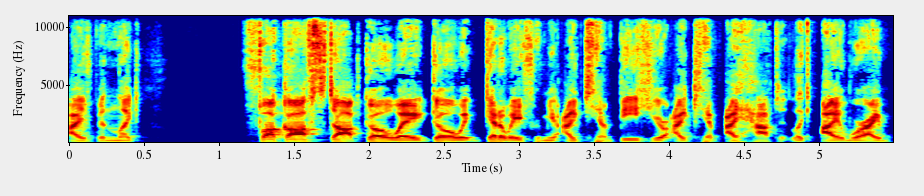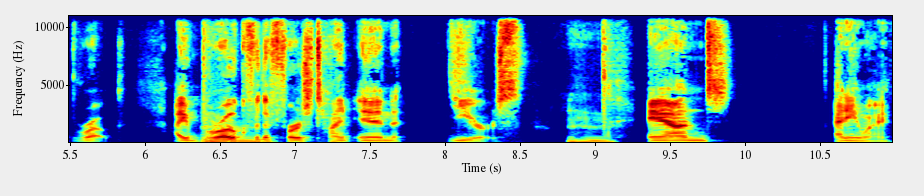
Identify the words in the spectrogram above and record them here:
I've been like fuck off, stop, go away, go away, get away from me. I can't be here. I can't I have to like I where I broke. I broke Mhm. for the first time in years. Mhm. And anyway,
